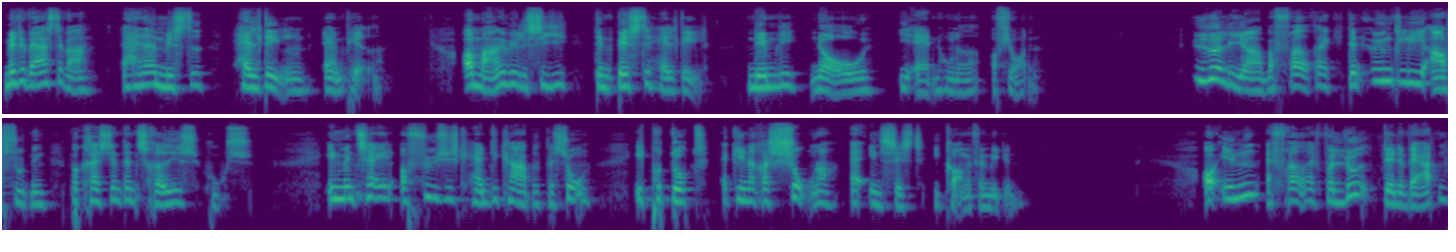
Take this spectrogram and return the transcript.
Men det værste var, at han havde mistet halvdelen af imperiet. Og mange ville sige den bedste halvdel, nemlig Norge i 1814. Yderligere var Frederik den ynkelige afslutning på Christian den 3.s hus. En mental og fysisk handicappet person, et produkt af generationer af incest i kongefamilien. Og inden at Frederik forlod denne verden,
